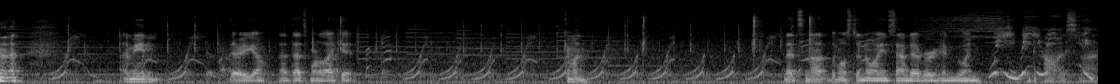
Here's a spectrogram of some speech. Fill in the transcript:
I mean, there you go. That, that's more like it. Come on. That's not the most annoying sound ever. Him going, Oh, it's not.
